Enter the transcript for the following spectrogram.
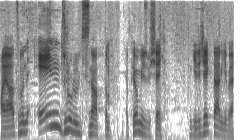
Hayatımın en troll ultisini attım. Yapıyor muyuz bir şey? Girecekler gibi.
